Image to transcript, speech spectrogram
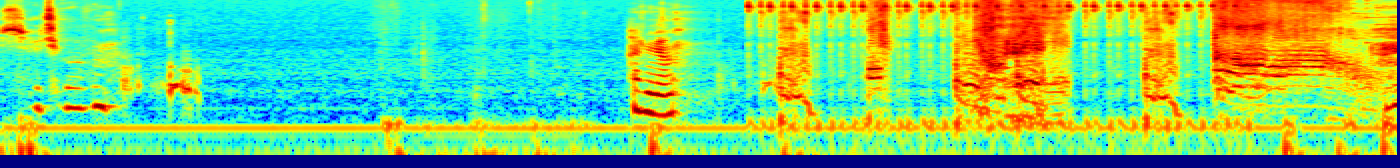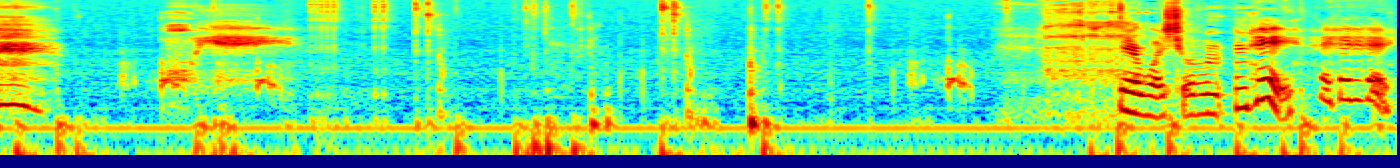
Is there two of them? I don't know. Oh, yay. There was two of them. And hey, hey, hey, hey.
